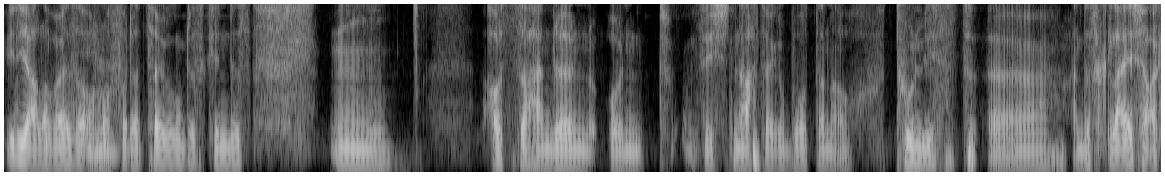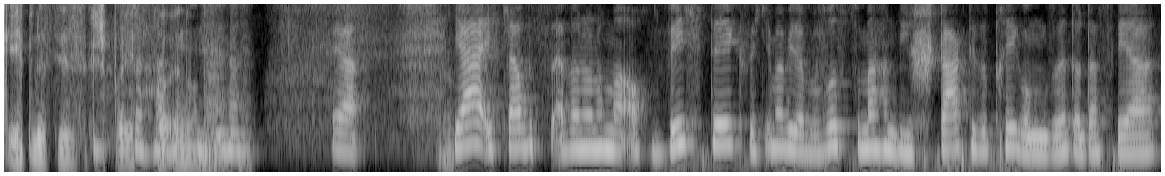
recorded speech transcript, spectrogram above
idealerweise auch noch vor der Zeugung des Kindes, mh, auszuhandeln und sich nach der Geburt dann auch tunlichst äh, an das gleiche Ergebnis dieses Gesprächs zu erinnern. Ja. ja. Ja, ich glaube, es ist einfach nur nochmal auch wichtig, sich immer wieder bewusst zu machen, wie stark diese Prägungen sind und dass wir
